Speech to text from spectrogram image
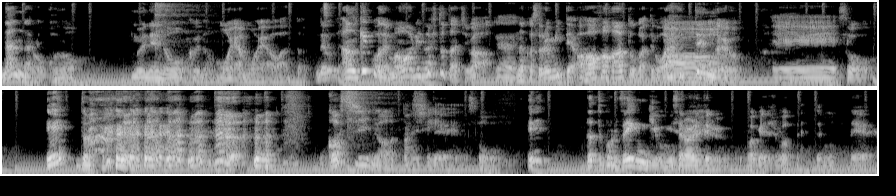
なんだろうこの胸の奥のモヤモヤはと。であの結構ね周りの人たちは、うん。なんかそれ見てあはははとかって笑ってんのよ。ええそう。え？と おかしいなと思って。そう。え？だってこれ前儀を見せられてるわけでしょ？って思って。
